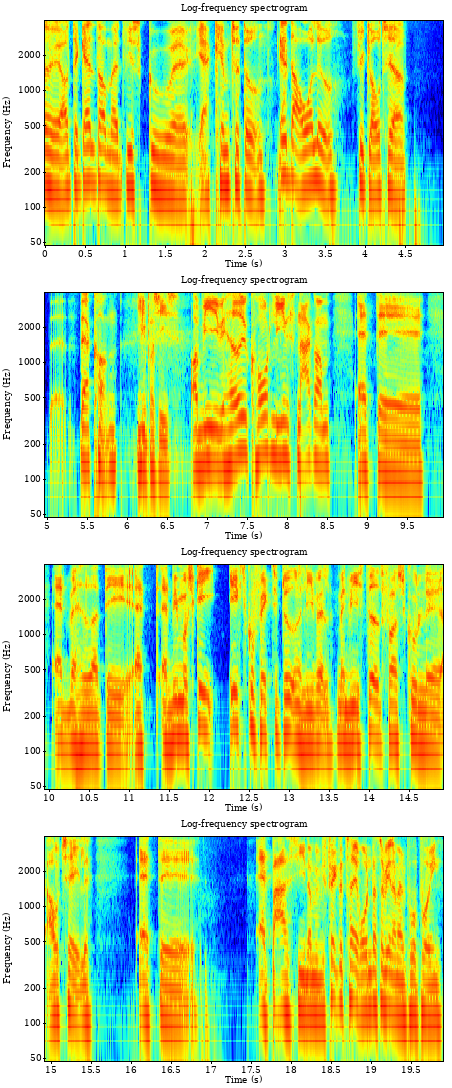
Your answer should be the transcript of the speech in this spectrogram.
øh, og det galt om, at vi skulle øh, ja, kæmpe til døden. Ja. Den, der overlevede, fik lov til at øh, være kongen. Lige præcis. Og vi, vi havde jo kort lige en snak om, at, øh, at, hvad hedder det, at, at vi måske ikke skulle fægte til døden alligevel, men vi i stedet for skulle øh, aftale, at, øh, at bare sige, når vi fægter tre runder, så vinder man på point.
